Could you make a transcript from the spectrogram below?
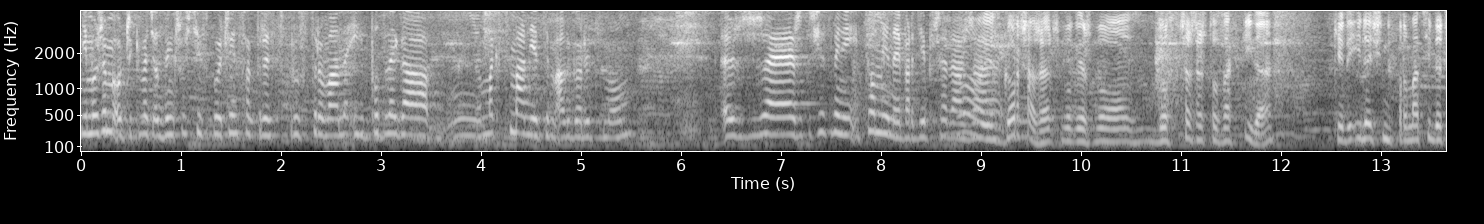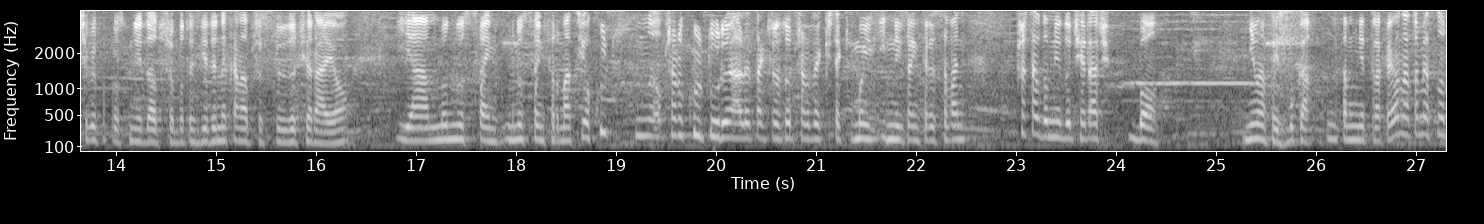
nie możemy oczekiwać od większości społeczeństwa, które jest sfrustrowane i podlega mm, maksymalnie tym algorytmom, że, że to się zmieni i to mnie najbardziej przeraża. No, jest gorsza rzecz, bo wiesz, bo dostrzeżesz to za chwilę, kiedy ileś informacji do ciebie po prostu nie dotrze, bo to jest jedyny kanał, przez który docierają. I ja mnóstwo, mnóstwo informacji o kult, no, obszaru kultury, ale także z obszarów jakichś takich moich innych zainteresowań przestał do mnie docierać, bo nie mam Facebooka, tam nie trafiają, natomiast no,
